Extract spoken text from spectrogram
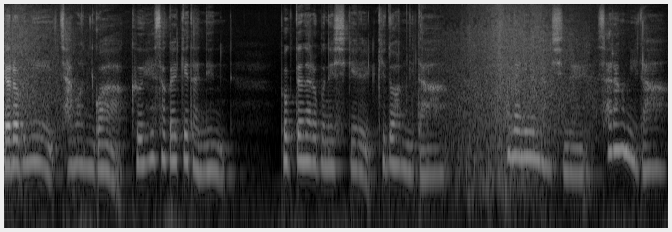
여러분이 잠언과 그 해석을 깨닫는 복된 하루 보내시길 기도합니다. 하나님은 당신을 사랑합니다.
